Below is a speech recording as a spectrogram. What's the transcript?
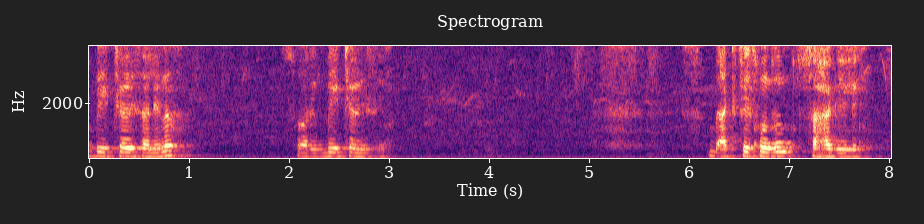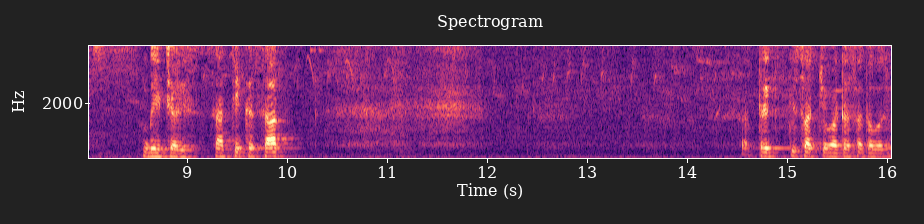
बेचाळीस आले ना? सॉरी बेचाळीस आहे. अठ्ठेचाळीसमधून सहा गेले. बेचाळीस सात एक सात. सात सातशे वाटा सात बाजू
